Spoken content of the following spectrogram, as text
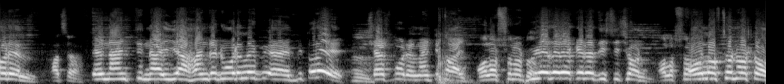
মডেল আচ্ছা। এই নাইনটি না ইয়া হান্ড্রেড মডেলের ভিতরে শেষ model ninety five all option auto দুই হাজার একের registration all option auto.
